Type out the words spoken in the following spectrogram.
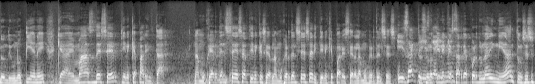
donde uno tiene que además de ser, tiene que aparentar. La mujer del César tiene que ser la mujer del César y tiene que parecer la mujer del César. Exacto, Entonces es uno que tiene que unos- estar de acuerdo en una dignidad. Entonces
